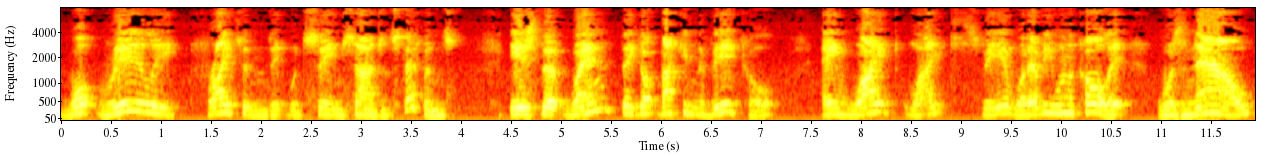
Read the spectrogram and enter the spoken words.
what really frightened, it would seem, Sergeant Steffens, is that when they got back in the vehicle, a white light sphere, whatever you want to call it, was now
